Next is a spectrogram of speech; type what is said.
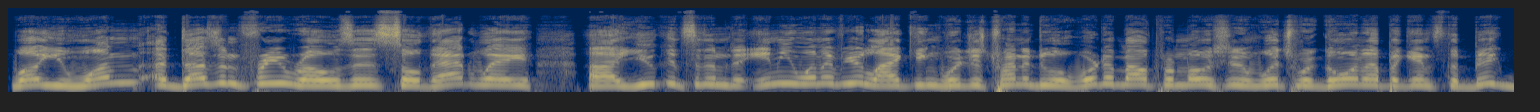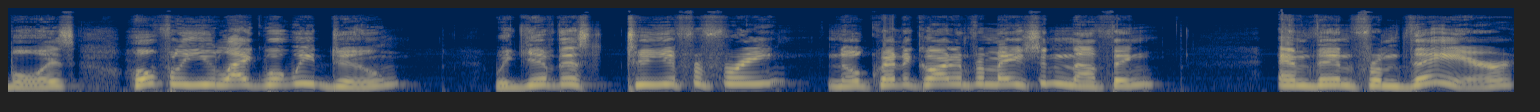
Well, you won a dozen free roses, so that way uh, you can send them to anyone of your liking. We're just trying to do a word of mouth promotion in which we're going up against the big boys. Hopefully, you like what we do. We give this to you for free, no credit card information, nothing. And then from there,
